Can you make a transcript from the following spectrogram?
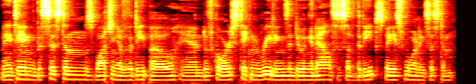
Maintaining the systems, watching over the depot, and, of course, taking readings and doing analysis of the deep space warning system.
